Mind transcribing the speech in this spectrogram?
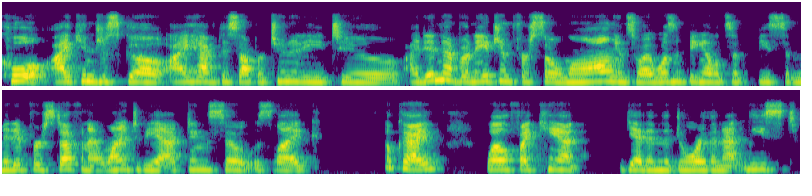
cool i can just go. I have this opportunity to i didn't have an agent for so long. And so i wasn't being able to be submitted for stuff and i wanted to be acting. So it was like okay well if i can't get in the door then at least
